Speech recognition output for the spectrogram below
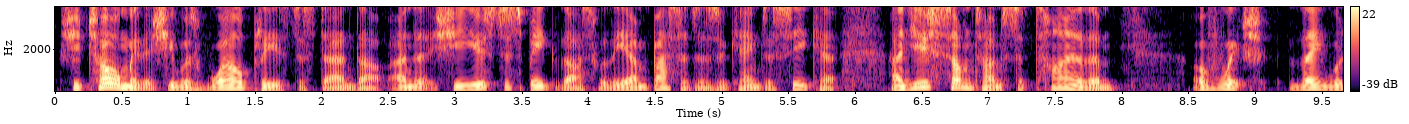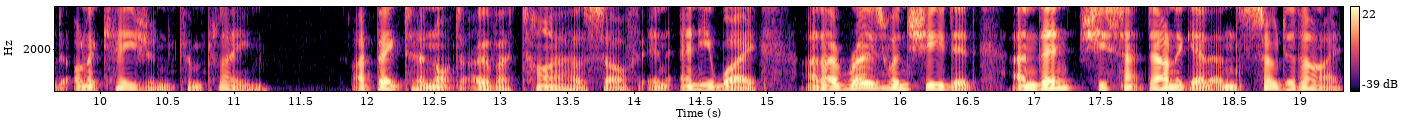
She told me that she was well pleased to stand up, and that she used to speak thus with the ambassadors who came to seek her, and used sometimes to tire them, of which they would on occasion complain. I begged her not to overtire herself in any way, and I rose when she did, and then she sat down again, and so did I.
